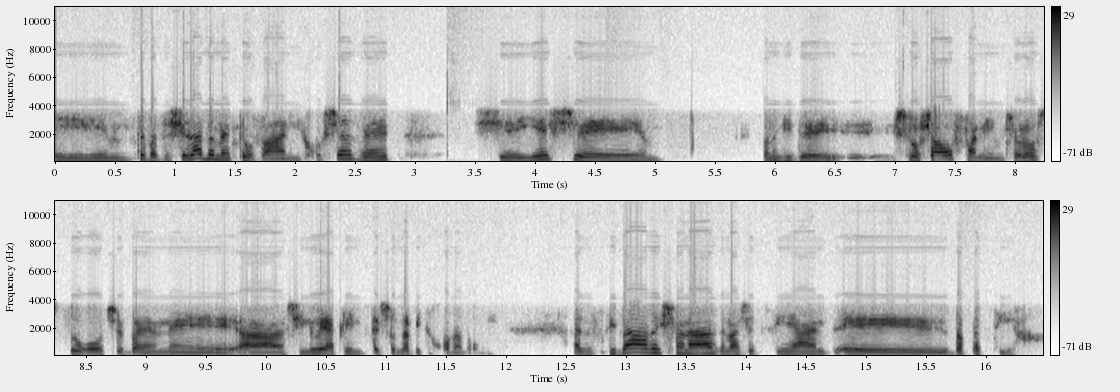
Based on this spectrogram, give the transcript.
אה, טוב, אז זו שאלה באמת טובה. אני חושבת שיש, אה, בוא נגיד, אה, שלושה אופנים, שלוש צורות שבהן אה, השינוי האקלים מתקשרים לביטחון הלאומי. אז הסיבה הראשונה זה מה שציינת אה, בפתיח,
